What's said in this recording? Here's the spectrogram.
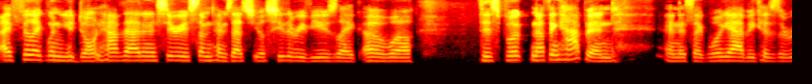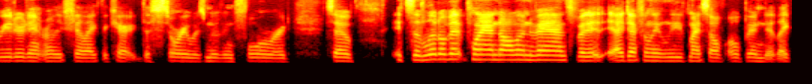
I feel like when you don't have that in a series, sometimes that's you'll see the reviews like, oh well, this book nothing happened, and it's like well yeah because the reader didn't really feel like the character the story was moving forward. So it's a little bit planned all in advance but it, i definitely leave myself open to like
